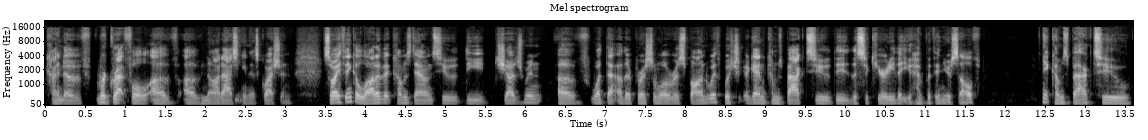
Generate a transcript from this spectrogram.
kind of regretful of of not asking this question. So I think a lot of it comes down to the judgment of what that other person will respond with, which again comes back to the the security that you have within yourself. It comes back to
